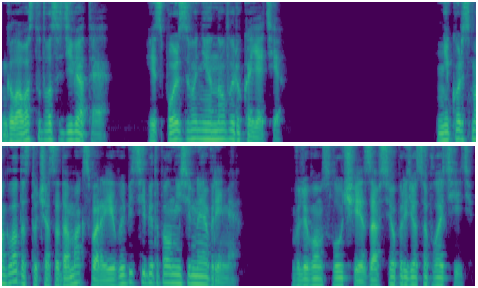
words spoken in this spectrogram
Глава 129. Использование новой рукояти. Николь смогла достучаться до Максвара и выбить себе дополнительное время. В любом случае, за все придется платить,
